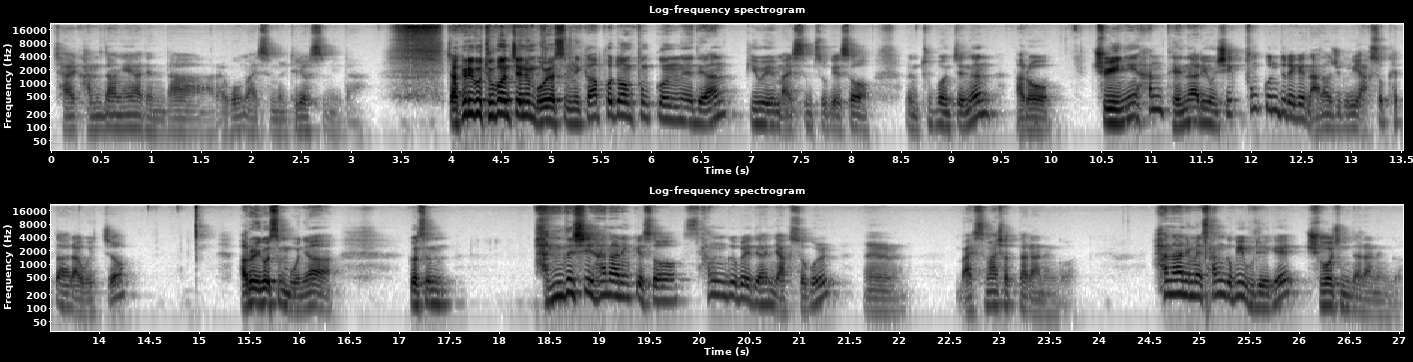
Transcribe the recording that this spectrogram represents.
잘 감당해야 된다라고 말씀을 드렸습니다. 자, 그리고 두 번째는 뭐였습니까? 포도원 품꾼에 대한 비유의 말씀 속에서 두 번째는 바로 주인이 한 데나리온씩 품꾼들에게 나눠주기로 약속했다라고 했죠. 바로 이것은 뭐냐? 그것은 반드시 하나님께서 상급에 대한 약속을 말씀하셨다라는 것. 하나님의 상급이 우리에게 주어진다라는 것.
